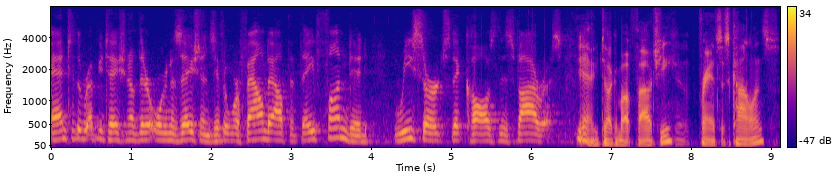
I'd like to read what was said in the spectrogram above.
and to the reputation of their organizations if it were found out that they funded research that caused this virus. Yeah, you're talking about Fauci, Francis Collins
